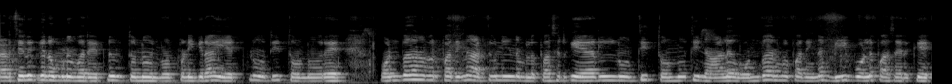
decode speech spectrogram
கடைசியில் இருக்கிற நம்பர் எட்நூற்றி தொண்ணூறு நோட் பண்ணிக்கிறோம். எட்நூற்றி தொண்ணூறு. ஒன்பதாம் நம்பர் பார்த்தீங்கன்னா அடுத்த நம்மளை நம்பரில் பாஸ் இருக்குது எழுநூற்றி தொண்ணூற்றி நாலு. ஒன்பதாம் நம்பர் பார்த்தீங்கன்னா பி போர்டில் பாஸ் இருக்குது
